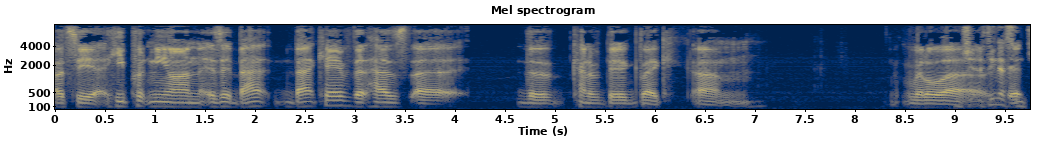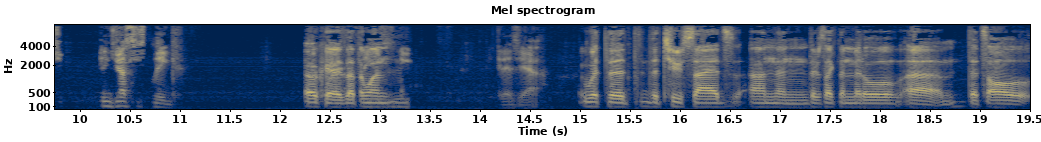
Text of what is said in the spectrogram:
let's see, he put me on. Is it Bat Bat Cave that has uh, the kind of big like um, little? Uh, I think that's it- in, Justice League. okay. Is that the I think it's one It is, yeah. with the the two sides, and then there's like the middle um, that's all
